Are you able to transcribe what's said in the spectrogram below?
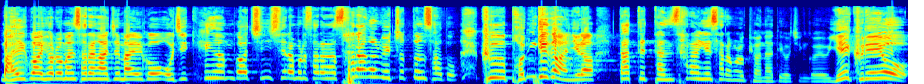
말과 혀로만 사랑하지 말고 오직 행함과 진실함으로 사랑하 사랑을 외쳤던 사도. 그 번개가 아니라 따뜻한 사랑의 사람으로 변화되어진 거예요. 예, 그래요.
